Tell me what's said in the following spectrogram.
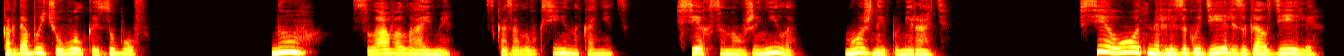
как добычу у волка из зубов. «Ну, слава Лайме», — сказала Уксиня наконец. «Всех сынов женила, можно и помирать». Все отмерли, загудели, загалдели.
